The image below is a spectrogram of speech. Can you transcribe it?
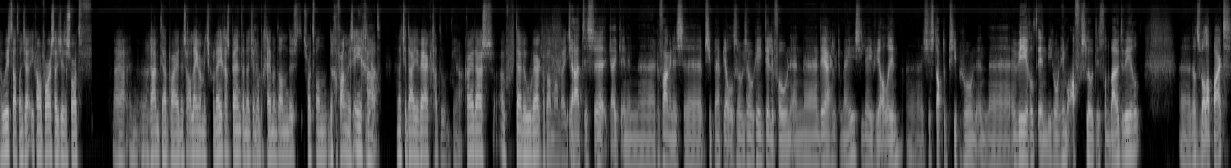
hoe is dat? Want ja, ik kan me voorstellen dat je een soort nou ja, een ruimte hebt waar je dus alleen maar met je collega's bent. En dat je op een gegeven moment dan dus een soort van de gevangenis ingaat. En dat je daar je werk gaat doen. Kan je daar eens over vertellen hoe werkt dat allemaal een beetje? Ja, het is, uh, kijk, in een uh, gevangenis uh, in principe heb je al sowieso geen telefoon en dergelijke mee. Dus die leven je al in. dus je stapt in principe gewoon een, een wereld in die gewoon helemaal afgesloten is van de buitenwereld. Dat is wel apart.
